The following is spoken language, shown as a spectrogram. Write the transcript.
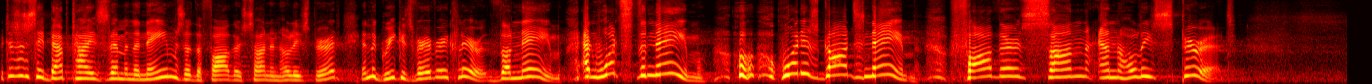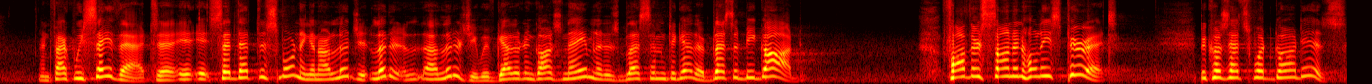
It doesn't say baptize them in the names of the Father, Son, and Holy Spirit. In the Greek, it's very, very clear the name. And what's the name? What is God's name? Father, Son, and Holy Spirit. In fact, we say that. Uh, it, it, said that this morning in our liturgy, uh, liturgy. We've gathered in God's name. Let us bless Him together. Blessed be God, Father, Son, and Holy Spirit, because that's what God is.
